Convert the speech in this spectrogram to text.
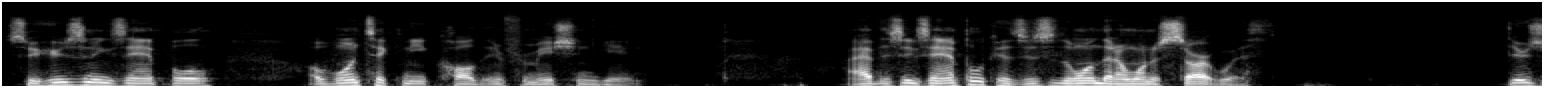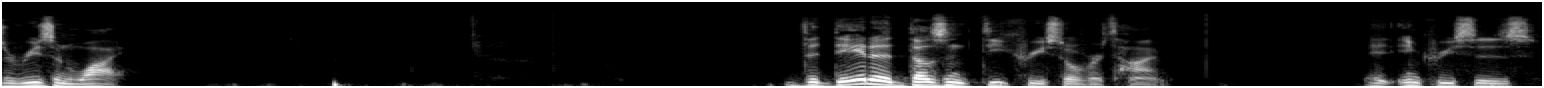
So here's an example of one technique called information gain. I have this example because this is the one that I want to start with. There's a reason why. The data doesn't decrease over time. It increases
